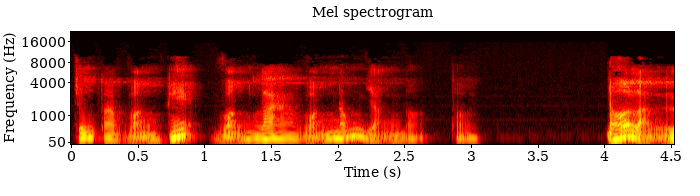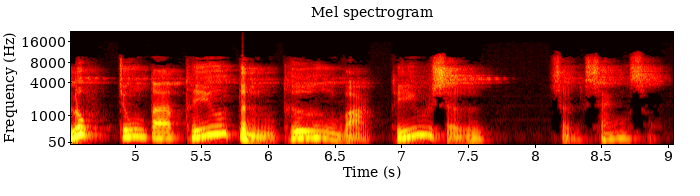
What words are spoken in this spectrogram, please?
chúng ta vẫn hét, vẫn la, vẫn nóng giận đó thôi. Đó là lúc chúng ta thiếu tình thương và thiếu sự sự sáng suốt.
